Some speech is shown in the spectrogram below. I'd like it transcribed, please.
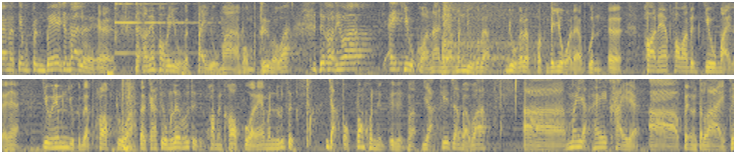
นะเตรียมมาเป็นเบสฉันได้เลยเออแต่คราวนี้พอไปอยู่กันไปอยู่มาครับผมคือแบบว่าด้วยความที่ว่าไอ้กิลก่อนหน้านี้มันอยู่กันแบบอยู่กันแบบผลประโยชน์อะครับคุณเออพอเนี้ยพอมาเป็นกิลใหม่แล้วเนี่ยกิลนี้มันอยู่กันแบบครอบครัวเออการซึมเริ่มรู้สึกความเป็นครอบครัวเนี่ยมันรู้สึกอยากปกป้องคนอื่นๆแบบอยากที่จะแบบว่าอ่าไม่อยากให้ใครเนี่ยอ่าเป็นอันตรายก็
